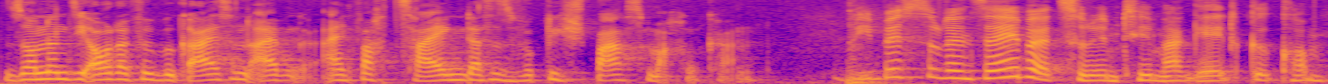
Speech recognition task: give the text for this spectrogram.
sondern sie auch dafür begeistern und einfach zeigen, dass es wirklich Spaß machen kann. Wie bist du denn selber zu dem Thema Geld gekommen?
